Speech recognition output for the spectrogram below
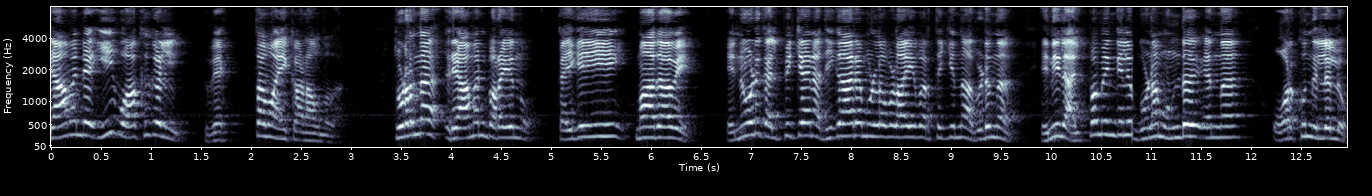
രാമന്റെ ഈ വാക്കുകളിൽ വ്യക്തമായി കാണാവുന്നതാണ്. തുടർന്ന് രാമൻ പറയുന്നു കൈകേയി മാതാവേ എന്നോട് കൽപ്പിക്കാൻ അധികാരമുള്ളവളായി വർത്തിക്കുന്ന അവിടുന്ന് എന്നിൽ അല്പമെങ്കിലും ഗുണമുണ്ട് എന്ന് ഓർക്കുന്നില്ലല്ലോ.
